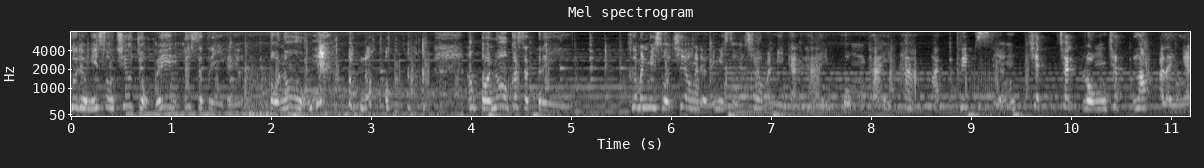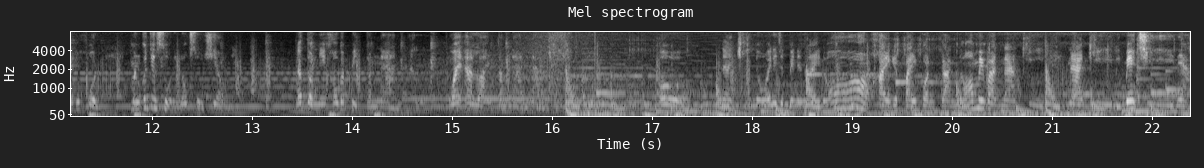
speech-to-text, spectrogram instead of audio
ือเดี๋ยวนี้โซเชียลจบด้วยด้วยสตรีกันเยอะนะโตโน่เนี่ยโตโน่เอาโตโน่ก็สตรี คือมันมีโซเชียลไงเดี๋ยวนี้มีโซเชียลมันมีการถ่ายพงถ่ายภาพอัดคลิปเสียงแชทแชทลงแชทลับอะไรอย่างเงี้ยทุกคนมันก็จะส่วนในโลกโซเชียลแล้วตอนนี้เขาไปปิดตำนานนะเธอไว้อะไรตำนานนาคีน้อยเออนาคีน้อยนี่จะเป็นยังไงเนาะใครกันไปก่อนกันเนาะไม่ว่านาคีนาคีหรือแม่ชีเนี่ย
